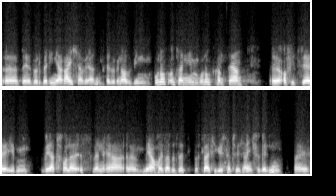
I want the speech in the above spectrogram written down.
äh, der, würde Berlin ja reicher werden. Also genauso wie ein Wohnungsunternehmen, ein Wohnungskonzern äh, offiziell eben wertvoller ist, wenn er äh, mehr Häuser besitzt. Das gleiche gilt natürlich eigentlich für Berlin, weil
